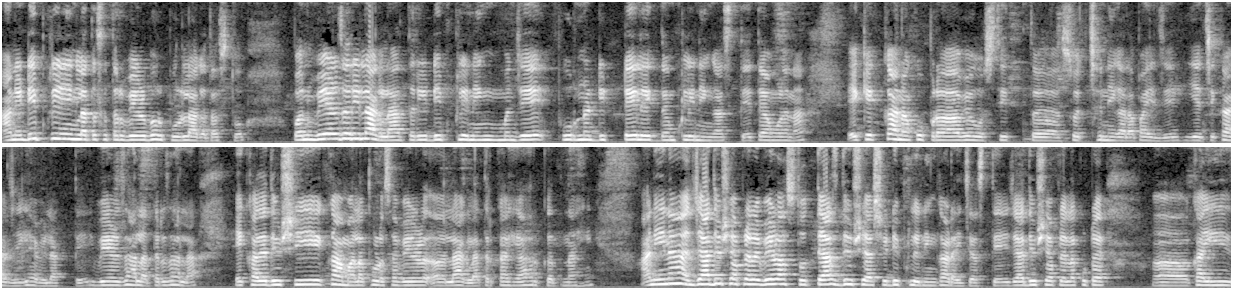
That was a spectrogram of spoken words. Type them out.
आणि डीप क्लिनिंगला तसं तर वेळ भरपूर लागत असतो. पण वेळ जरी लागला तरी डीप क्लिनिंग म्हणजे पूर्ण डिटेल एकदम क्लिनिंग असते. त्यामुळे ना एक एक कानाकोपरा व्यवस्थित स्वच्छ निघाला पाहिजे याची काळजी घ्यावी लागते. वेळ झाला तर झाला. एखाद्या दिवशी कामाला थोडासा वेळ लागला तर काही हरकत नाही. आणि ना ज्या दिवशी आपल्याला वेळ असतो त्याच दिवशी अशी डीप क्लिनिंग काढायची असते. ज्या दिवशी आपल्याला कुठं काही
